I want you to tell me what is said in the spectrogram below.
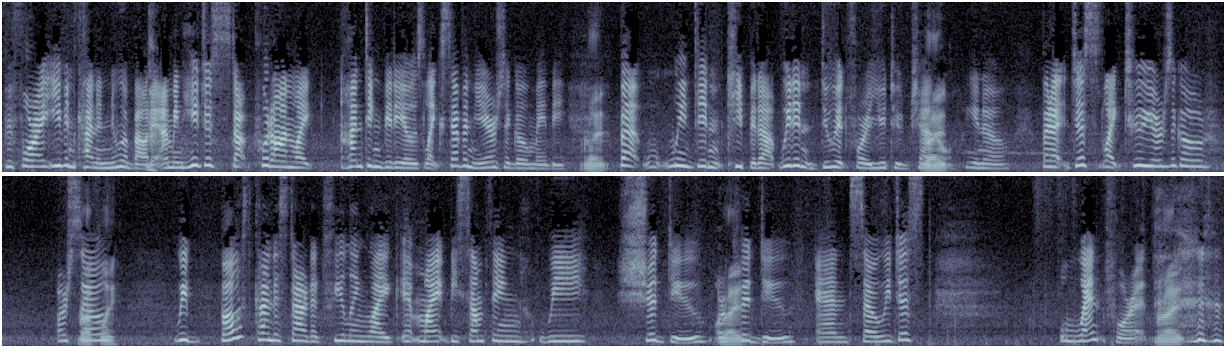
before I even kind of knew about it. I mean, he just stopped put on like hunting videos like seven years ago, maybe. right? But we didn't keep it up. We didn't do it for a YouTube channel, you know. But it, just like two years ago or so, Roughly. we both kind of started feeling like it might be something we should do or Right. could do. And so we just went for it. Right.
